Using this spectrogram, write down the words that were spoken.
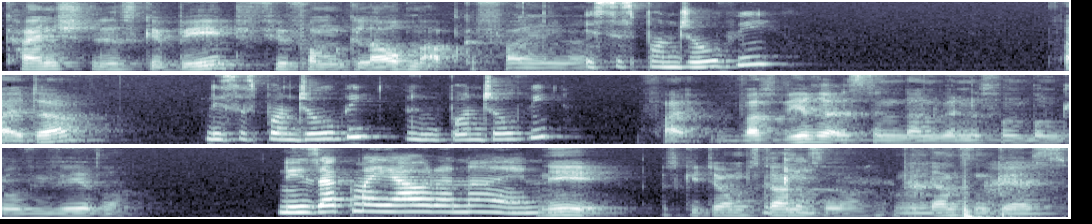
kein stilles Gebet für vom Glauben abgefallene. Ist es Bon Jovi? Weiter. Ist es Bon Jovi? Bon Jovi? Was wäre es denn dann, wenn es von Bon Jovi wäre? Nee, sag mal ja oder nein. Nee, es geht ja ums Ganze, okay. um den ganzen Guess.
